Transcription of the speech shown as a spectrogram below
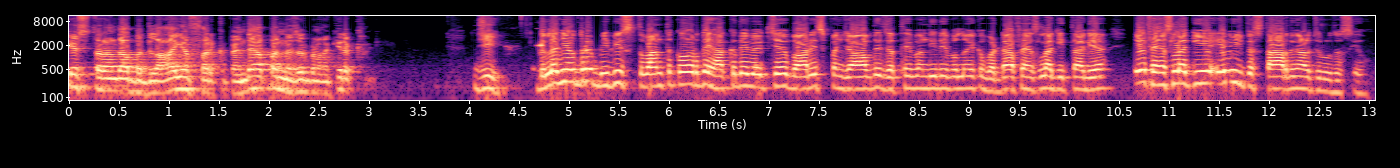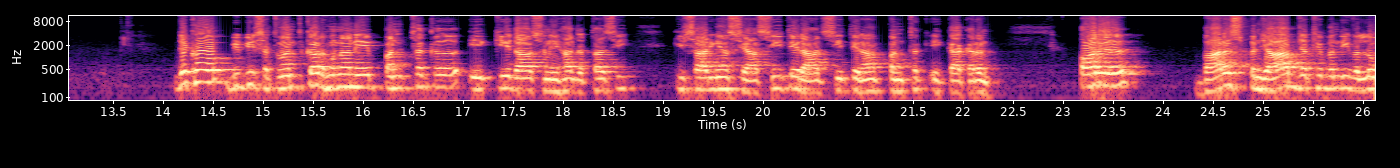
ਕਿਸ ਤਰ੍ਹਾਂ ਦਾ ਬਦਲਾਅ ਜਾਂ ਫ਼ਰਕ ਪੈਂਦਾ ਆਪਾਂ ਨਜ਼ਰ ਬਣਾ ਕੇ ਰੱਖਾਂਗੇ। ਜੀ ਗੱਲਾਂ ਜੀ ਉਧਰ ਬੀਬੀ ਸਤਵੰਤ ਕੌਰ ਦੇ ਹੱਕ ਦੇ ਵਿੱਚ ਵਾਰਿਸ ਪੰਜਾਬ ਦੇ ਜਥੇਬੰਦੀ ਦੇ ਵੱਲੋਂ ਇੱਕ ਵੱਡਾ ਫੈਸਲਾ ਕੀਤਾ ਗਿਆ। ਇਹ ਫੈਸਲਾ ਕੀ ਹੈ ਇਹ ਵੀ ਵਿਸਤਾਰ ਦੇ ਨਾਲ ਜਰੂਰ ਦੱਸਿਓ। ਦੇਖੋ ਬੀਬੀ ਸਤਵੰਤ ਕੌਰ ਉਹਨਾਂ ਨੇ ਪੰਥਕ ਏਕੇ ਦਾ ਸੁਨੇਹਾ ਦਿੱਤਾ ਸੀ ਕਿ ਸਾਰੀਆਂ ਸਿਆਸੀ ਤੇ ਰਾਜਸੀ ਧਿਰਾਂ ਪੰਥਕ ਏਕਾ ਕਰਨ ਔਰ ਵਾਰਿਸ ਪੰਜਾਬ ਜਥੇਬੰਦੀ ਵੱਲੋਂ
